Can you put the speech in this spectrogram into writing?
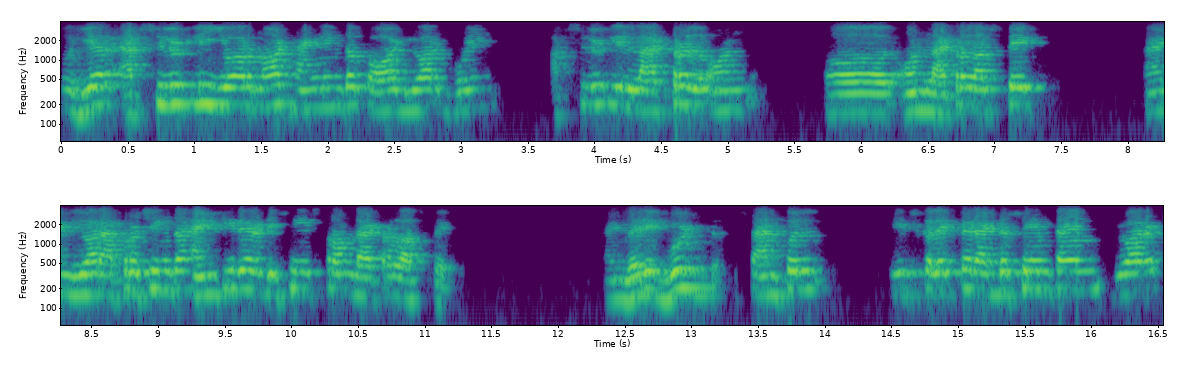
So here, absolutely, you are not handling the cord. You are going absolutely lateral on uh, on lateral aspect and you are approaching the anterior disease from lateral aspect. And very good sample is collected at the same time you are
